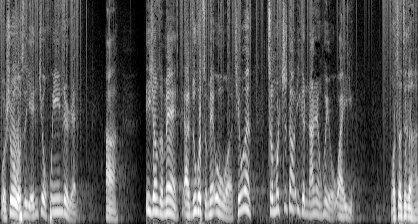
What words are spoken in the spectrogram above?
我说我是研究婚姻的人啊，弟兄姊妹啊，如果姊妹问我，请问怎么知道一个男人会有外遇？我说这个很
